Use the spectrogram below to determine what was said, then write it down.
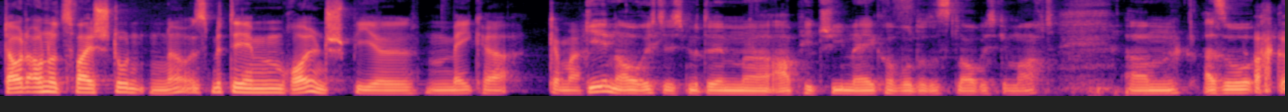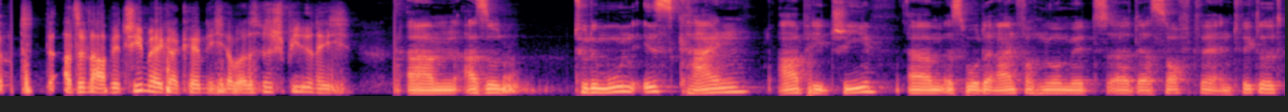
Dauert auch nur zwei Stunden, ne? Ist mit dem Rollenspiel Maker gemacht. Genau, richtig. Mit dem äh, RPG Maker wurde das, glaube ich, gemacht. Ähm, also, Ach Gott, also den RPG Maker kenne ich, aber das Spiel nicht. Ähm, also To the Moon ist kein RPG. Ähm, es wurde einfach nur mit äh, der Software entwickelt.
